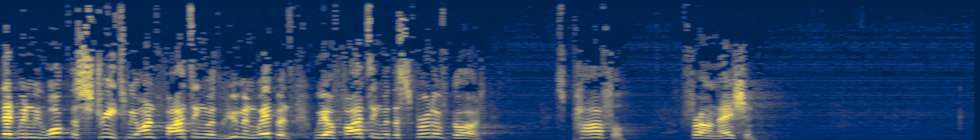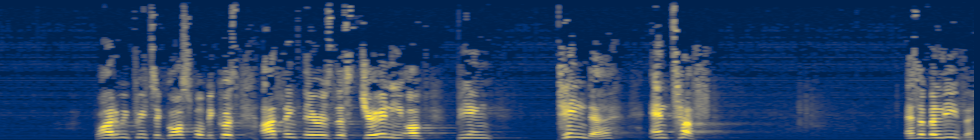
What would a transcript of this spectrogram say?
That when we walk the streets, we aren't fighting with human weapons, we are fighting with the Spirit of God. It's powerful for our nation. Why do we preach the gospel? Because I think there is this journey of being tender and tough as a believer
